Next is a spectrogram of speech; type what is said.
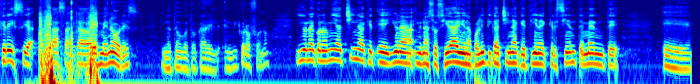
crece a tasas cada vez menores, y no tengo que tocar el, micrófono, y una economía china eh, y, una, y una sociedad y una política china que tiene crecientemente eh,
